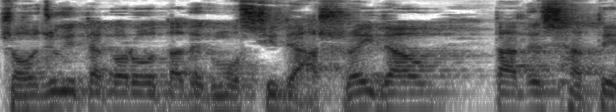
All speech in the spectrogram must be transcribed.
সহযোগিতা করো, তাদের মসজিদে আশ্রয় দাও, তাদের সাথে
